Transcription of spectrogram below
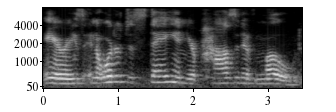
Aries, in order to stay in your positive mode?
